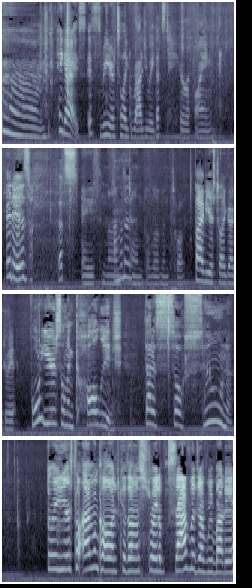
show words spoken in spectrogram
Um, hey guys, it's three years till I graduate. That's terrifying. It is That's eighth, ninth, gonna- tenth, eleventh, twelfth. Five years till I graduate. Four years till I'm in college. That is so soon. Three years till I'm in college because I'm a straight up savage, everybody.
